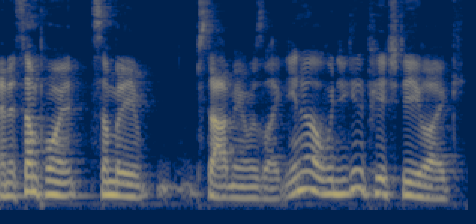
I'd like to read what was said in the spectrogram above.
And at some point, somebody stopped me and was like, you know, when you get a PhD, like,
